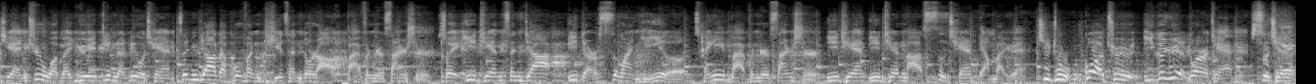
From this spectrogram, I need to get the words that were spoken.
减去我们约定的六千，增加的部分提成多少？百分之三十，所以一天增加一点四万营业额乘以百分之三十，一天一天拿四千两百元。记住，过去一个月多少钱？四千，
